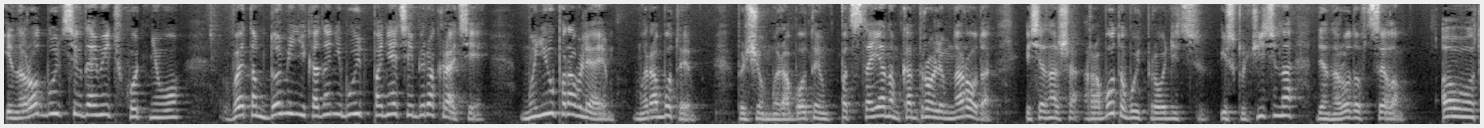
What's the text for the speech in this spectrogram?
и народ будет всегда иметь вход в него. В этом доме никогда не будет понятия бюрократии. Мы не управляем, мы работаем. Причем мы работаем под постоянным контролем народа, и вся наша работа будет проводиться исключительно для народа в целом. А вот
